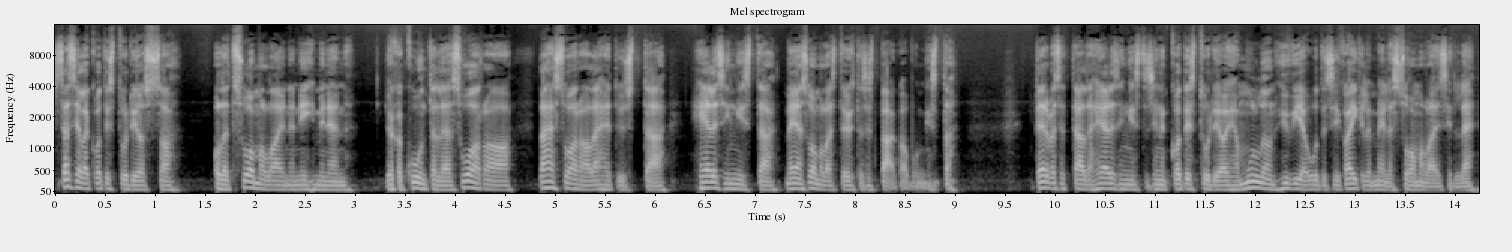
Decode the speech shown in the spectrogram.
Sä siellä kotistudiossa olet suomalainen ihminen, joka kuuntelee suoraa, lähes suoraa lähetystä Helsingistä, meidän suomalaisten yhteisestä pääkaupungista. Terveiset täältä Helsingistä sinne kotistudioihin. Mulle on hyviä uutisia kaikille meille suomalaisille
